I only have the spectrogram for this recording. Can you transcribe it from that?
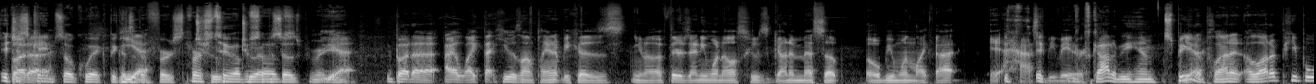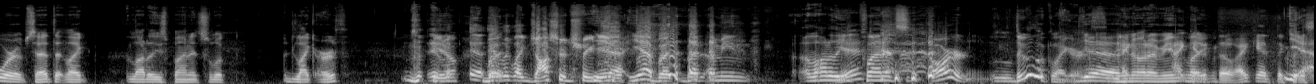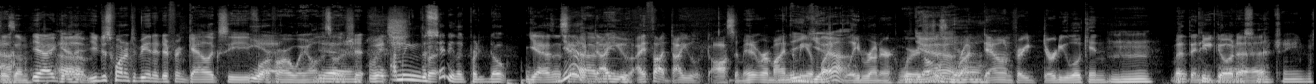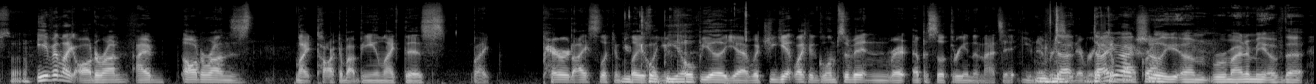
It But, just uh, came so quick because yeah. of the first First two two, episodes. two episodes premiere. Yeah. But uh, I like that he was on planet because, you know, if there's anyone else who's gonna mess up Obi Wan like that, it has to be Vader. It's got to be him. Speaking Yeah. of planet, a lot of people were upset that like a lot of these planets look like Earth. You know, it, but- looked like Joshua Tree. Yeah, yeah, but but I mean, a lot of these Yeah. planets are do look like Earth. Yeah. you know what I mean. I get like, it though. I get the criticism. yeah, I get Um, it. You just want it to be in a different galaxy, far, Yeah. far away, all this Yeah. other shit. Which I mean, the but- city looked pretty dope. Yeah, I was gonna say Yeah, like I Daiyu. mean- I thought Daiyu looked awesome. It reminded me of Yeah. like Blade Runner, where it's just Yeah. run down, very dirty looking. hmm But then you go asked him to change and stuff. even like Alderaan. I Alderaan's like talked about being like this like paradise looking place, like Utopia. utopia. Yeah, which you get like a glimpse of it in re- episode three, and then that's it. You never see it ever. the Daiyu again. background. actually um, reminded me of that.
